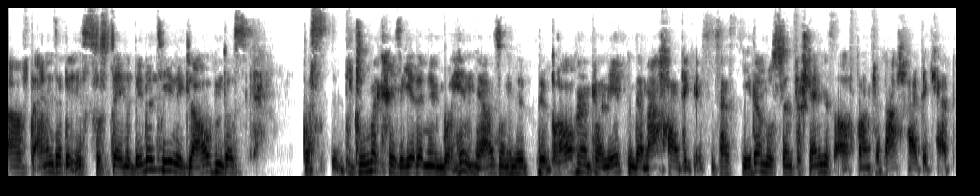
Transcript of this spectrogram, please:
auf der einen Seite ist Sustainability. Wir glauben, dass dass die Klimakrise geht ja nirgendwo hin, ja, sondern wir, wir brauchen einen Planeten, der nachhaltig ist. Das heißt, jeder muss sein Verständnis aufbauen für Nachhaltigkeit.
